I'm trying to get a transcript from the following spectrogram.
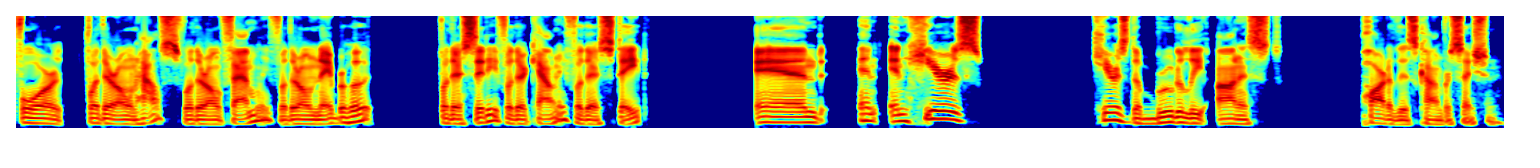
for for their own house, for their own family, for their own neighborhood, for their city, for their county, for their state. And and and here's here's the brutally honest part of this conversation.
